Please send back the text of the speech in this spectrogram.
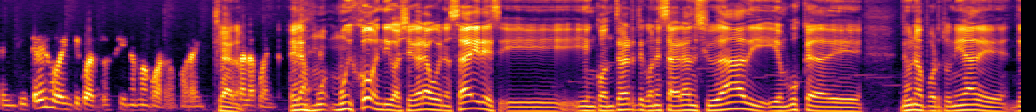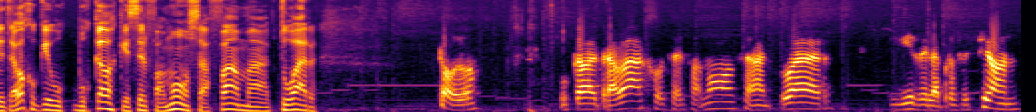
23 o 24, sí, no me acuerdo por ahí. Claro. La cuenta. Eras muy, muy joven, digo, a llegar a Buenos Aires y, y encontrarte con esa gran ciudad y, y en búsqueda de, de una oportunidad de, de trabajo que bus- buscabas que ser famosa, fama, actuar. Todo. Buscaba trabajo, ser famosa, actuar, vivir de la profesión.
